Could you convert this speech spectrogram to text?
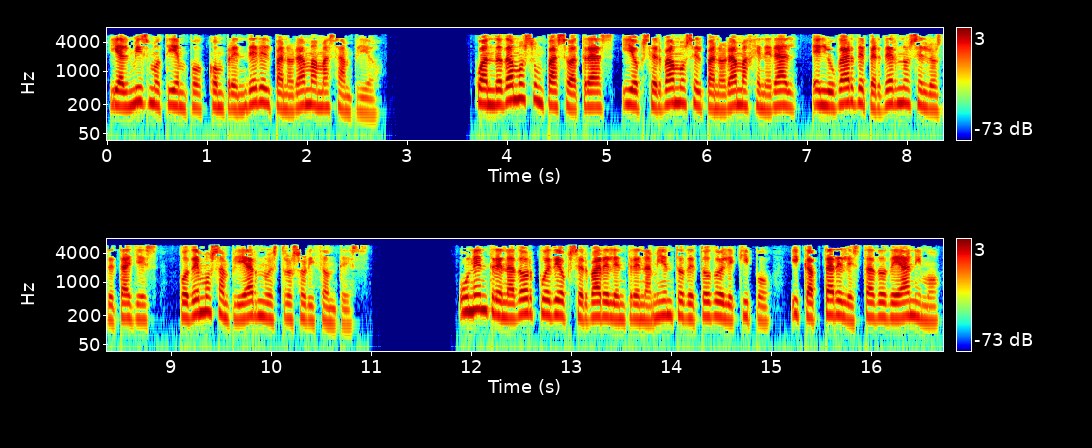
y al mismo tiempo comprender el panorama más amplio. Cuando damos un paso atrás y observamos el panorama general, en lugar de perdernos en los detalles, podemos ampliar nuestros horizontes. Un entrenador puede observar el entrenamiento de todo el equipo y captar el estado de ánimo,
